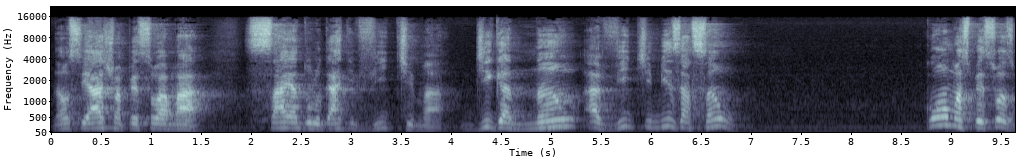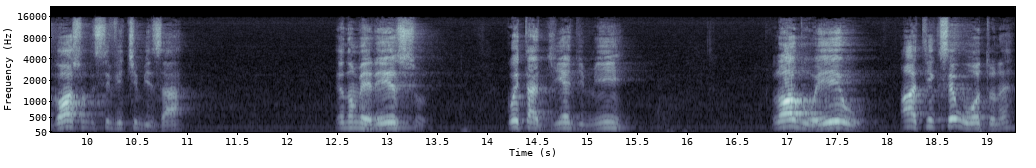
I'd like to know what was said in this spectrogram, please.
Não se ache uma pessoa má. Saia do lugar de vítima. Diga não à vitimização. Como as pessoas gostam de se vitimizar. Eu não mereço. Coitadinha de mim. Logo eu. Ah, tinha que ser o outro, né?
